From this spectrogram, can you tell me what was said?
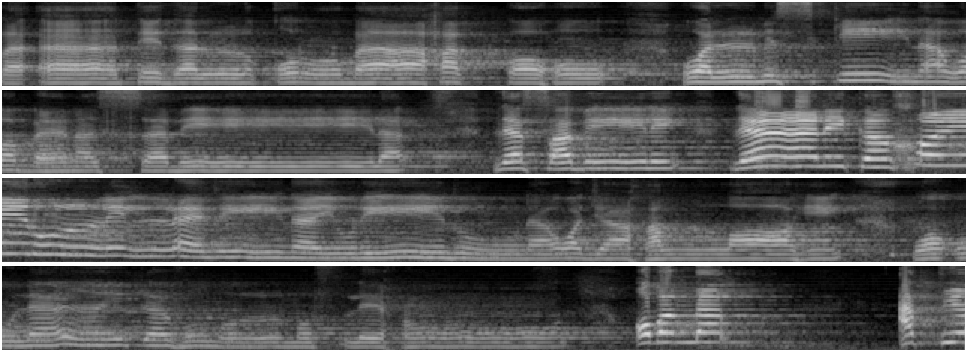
فآت ذا القربى حقه والمسكين وابن السبيل ذا السبيل ذلك خير للذين يريدون وجه الله وأولئك هم المفلحون ও বান্দা আত্মীয়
